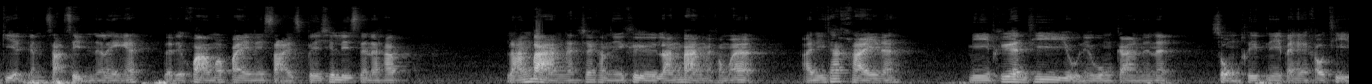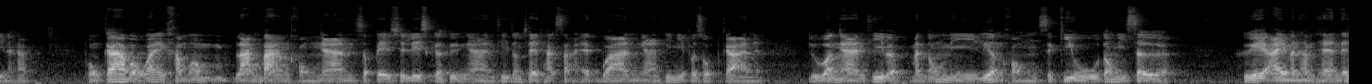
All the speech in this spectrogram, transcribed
เกียรติอย่างศาสินอะไรอย่างเงี้ย แต่ด้วยความว่าไปในสาย specialist นะครับ ล้างบางนะใช้คำนี้คือล้างบางหมายความว่า อันนี้ถ้าใครนะ มีเพื่อนที่อยู่ในวงการนั้นนะ่ะส่งคลิปนี้ไปให้เขาทีนะครับ ผมกล้าบอกว่าไอ้คำว่าล้างบางของงาน specialist ก็คืองานที่ต้องใช้ทักษะ advanced งานที่มีประสบการณ์เนี่ยหรือว่างานที่แบบมันต้องมีเรื่องของสกิลต้องมีเซอร์คือ AI มันทำแทนได้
